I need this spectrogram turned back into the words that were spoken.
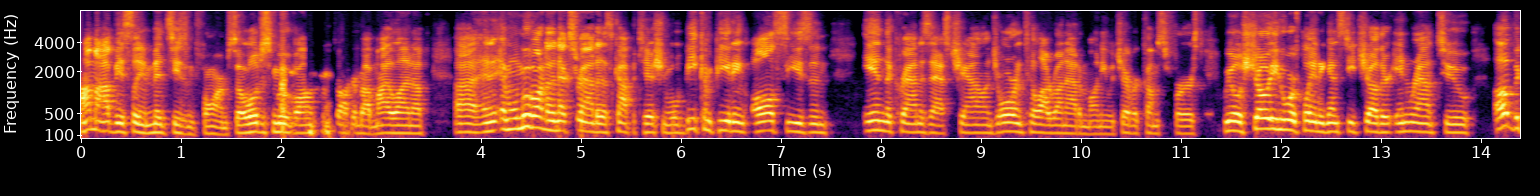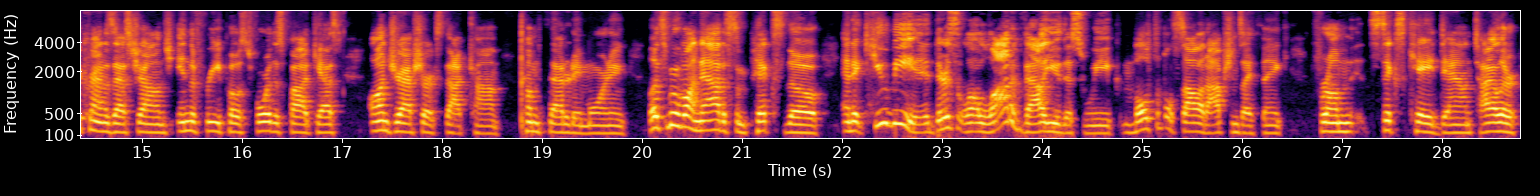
I'm obviously in midseason form, so we'll just move on from talking about my lineup, uh, and, and we'll move on to the next round of this competition. We'll be competing all season in the Crown His Ass Challenge or until I run out of money, whichever comes first. We will show you who we're playing against each other in round two of the Crown His Ass Challenge in the free post for this podcast on draftsharks.com come Saturday morning. Let's move on now to some picks, though. And at QB, there's a lot of value this week. Multiple solid options, I think, from 6K down. Tyler,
